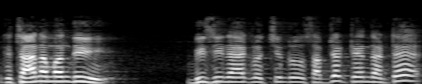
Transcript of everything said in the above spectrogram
ఇంకా చాలా మంది బీసీ నాయకులు వచ్చిండ్రు. సబ్జెక్ట్ ఏంటంటే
